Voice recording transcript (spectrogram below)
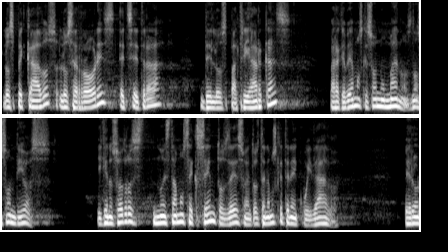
los pecados, los errores, etcétera, de los patriarcas para que veamos que son humanos, no son Dios. Y que nosotros no estamos exentos de eso, entonces tenemos que tener cuidado. Pero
